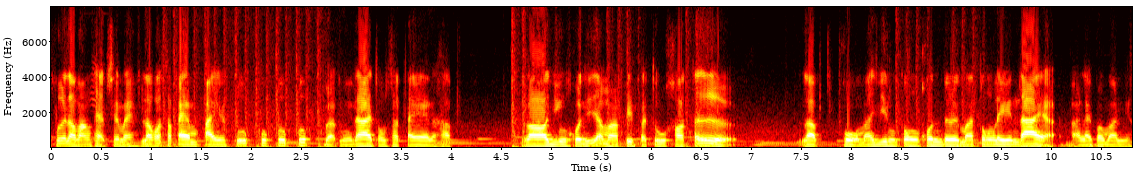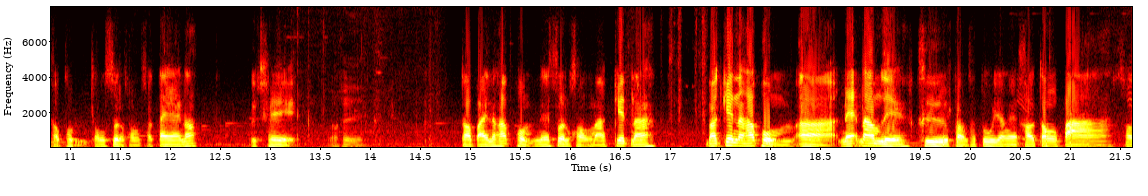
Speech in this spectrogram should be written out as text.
เฟอร์ระวังแท็บใช่ไหมเราก็สแปมไปปุ๊บปุ๊บปุ๊บปุ๊บแบบนี้ได้ตรงสแตร์นะครับ รอยิงคนที่จะมาปิดประตูเคาน์เตอร์หลับโผล่มายิงตรงคนเดินมาตรงเลนได้อะอะไรประมาณนี้ครับผมตรงส่วนของสแตร์เนาะโอเคโอเค ต่อไปนะครับผมในส่วนของมาร์เก็ตนะมาร์เก็ตนะครับผมอ่าแนะนำเลยคือฝั่งศัตรูยังไงเขาต้องปาเขา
